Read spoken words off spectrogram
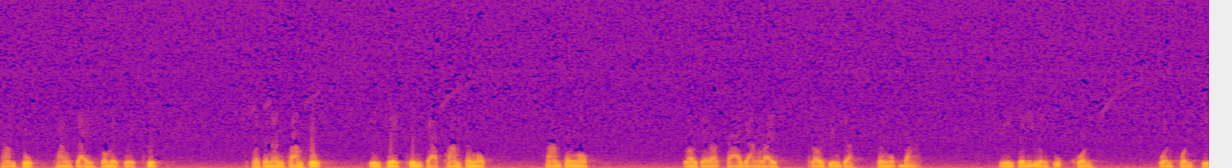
ความสุขทางใจก็ไม่เกิดขึ้น เพราะฉะนั้นความสุขจึงเกิดขึ้นจากความสงบ ความสงบ เราจะรักษาอย่างไร เราจึงจะสงบได้นี่เป็นเรื่องทุกคน ควรคนคิด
